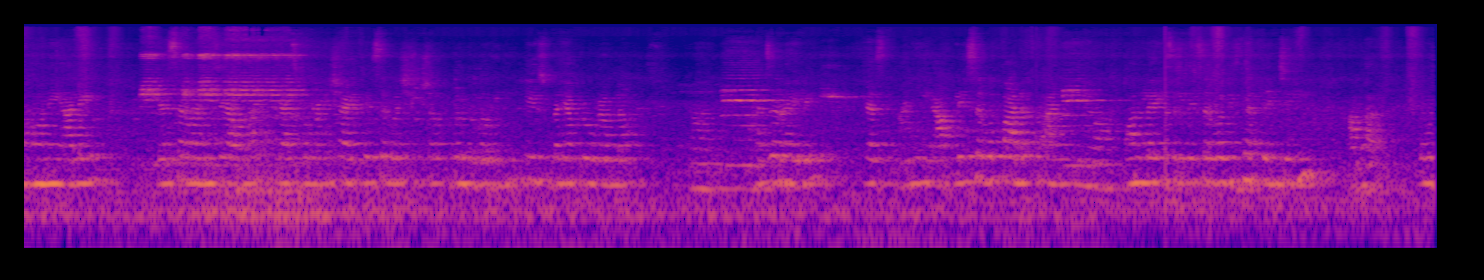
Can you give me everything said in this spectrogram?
पाहुणे आले त्या सर्वांचे आभार त्याचप्रमाणे शाळेतले सर्व शिक्षक बंधू भगिनी हे सुद्धा या प्रोग्रामला अं, हजर राहिले त्याच आणि आपले सर्व पालक आणि ऑनलाईन सर्व सर्व विद्यार्थ्यांचेही आभार एवढे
